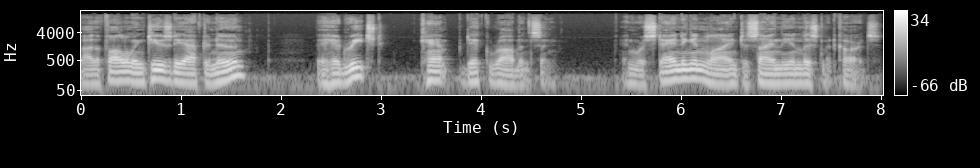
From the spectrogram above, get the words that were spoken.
By the following Tuesday afternoon, they had reached Camp Dick Robinson and were standing in line to sign the enlistment cards.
